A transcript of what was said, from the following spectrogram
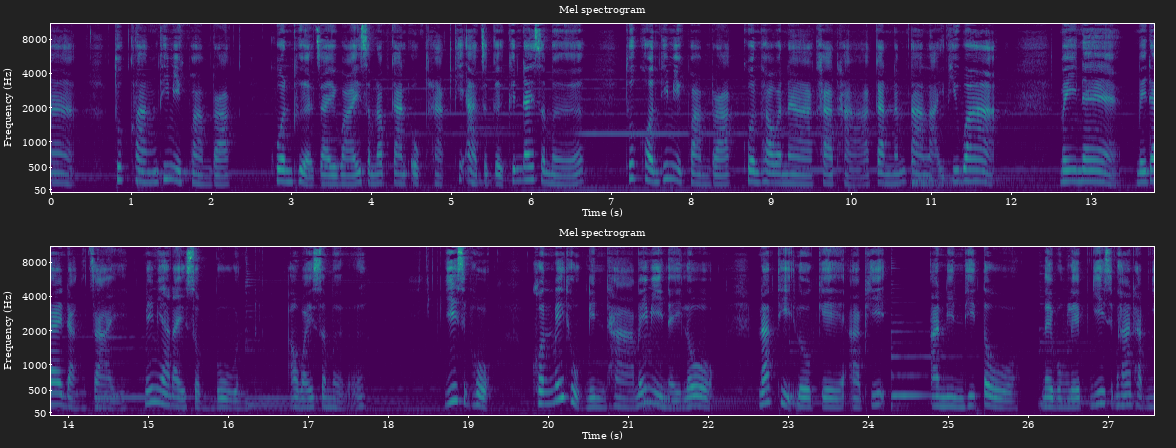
25. ทุกครั้งที่มีความรัก ควรเผื่อใจไว้สำหรับการอกหักที่อาจจะเกิดขึ้นได้เสมอ ทุกคนที่มีความรักควรภาวนาคาถากันน้ำตาไหลที่ว่า ไม่แน่ไม่ได้ดั่งใจ ไม่มีอะไรสมบูรณ์ เอาไว้เสมอ 26. คนไม่ถูกนินทาไม่มีในโลก นัตถิโลเกอาภิอานินทิโต ในวงเล็บ 25ทับ27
